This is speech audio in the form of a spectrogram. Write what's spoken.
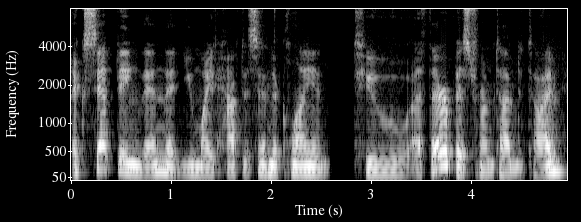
Accepting then that you might have to send a client to a therapist from time to time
